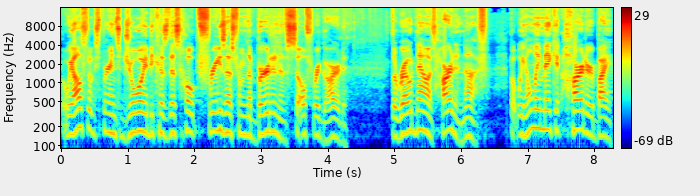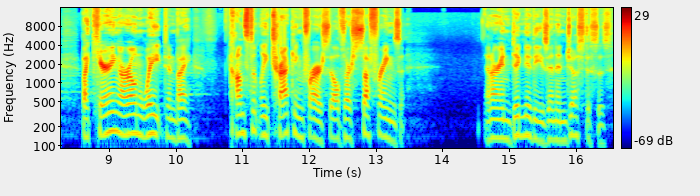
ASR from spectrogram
But we also experience joy because this hope frees us from the burden of self regard. The road now is hard enough, but we only make it harder by, by carrying our own weight and by constantly tracking for ourselves our sufferings and our indignities and injustices.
